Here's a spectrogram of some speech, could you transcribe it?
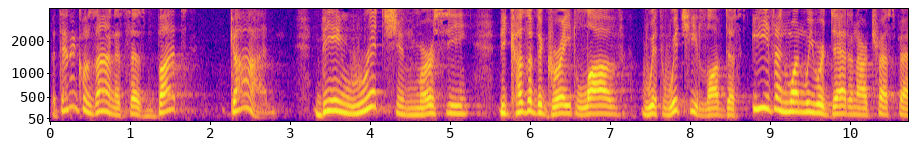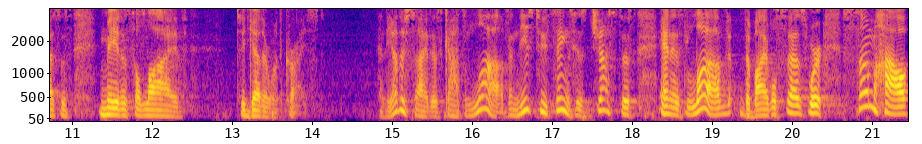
But then it goes on, it says, But God, being rich in mercy because of the great love with which he loved us, even when we were dead in our trespasses, made us alive together with Christ. And the other side is God's love. And these two things, his justice and his love, the Bible says, were somehow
